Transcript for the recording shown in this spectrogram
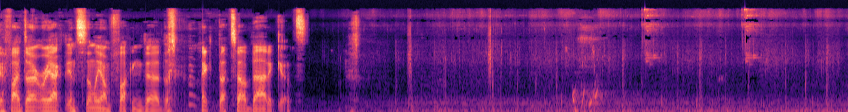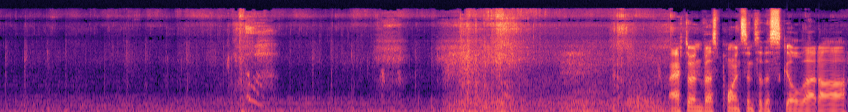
if I don't react instantly, I'm fucking dead. like, that's how bad it gets. I have to invest points into the skill that, uh,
